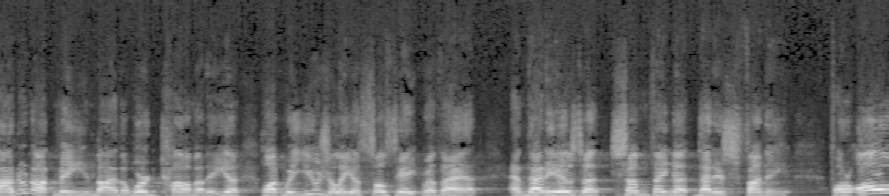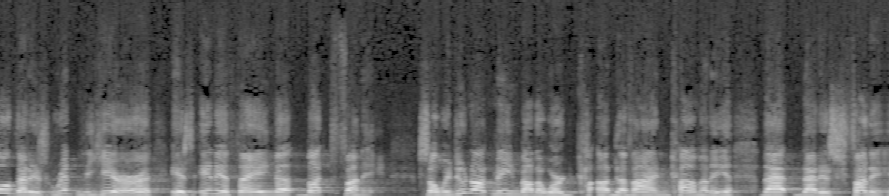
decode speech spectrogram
Now, I do not mean by the word comedy uh, what we usually associate with that, and that is uh, something uh, that is funny for all that is written here is anything but funny. So we do not mean by the word uh, divine comedy that that is funny.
